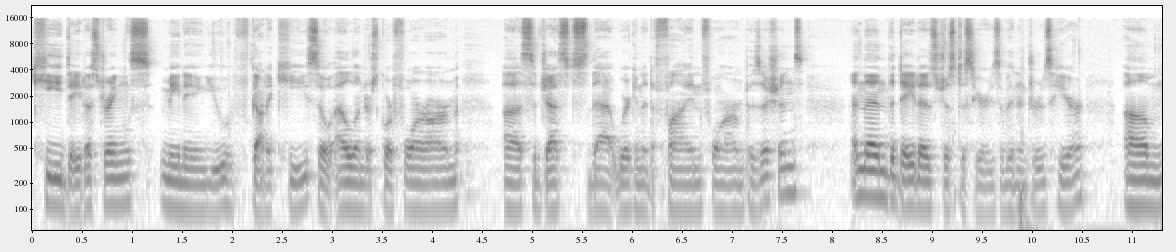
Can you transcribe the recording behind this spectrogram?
key data strings, meaning you've got a key, so L underscore forearm uh, suggests that we're going to define forearm positions, and then the data is just a series of integers here. Um,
